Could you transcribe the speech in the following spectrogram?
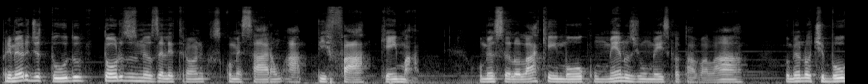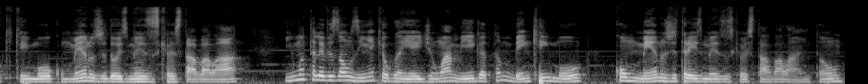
Primeiro de tudo, todos os meus eletrônicos começaram a pifar, queimar. O meu celular queimou com menos de um mês que eu estava lá. O meu notebook queimou com menos de dois meses que eu estava lá. E uma televisãozinha que eu ganhei de uma amiga também queimou com menos de três meses que eu estava lá. Então,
